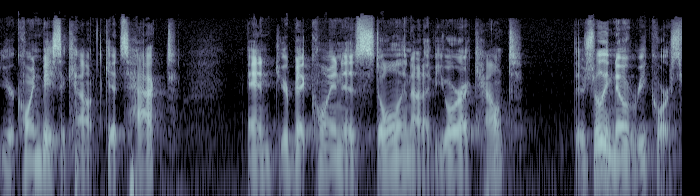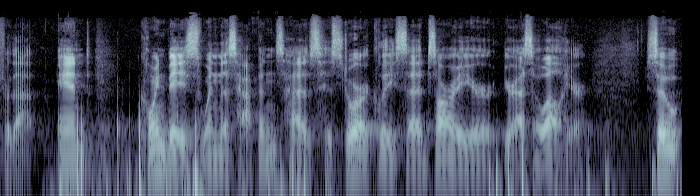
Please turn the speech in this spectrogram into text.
your Coinbase account gets hacked and your Bitcoin is stolen out of your account, there's really no recourse for that. And Coinbase, when this happens, has historically said, sorry, you're, you're SOL here. So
